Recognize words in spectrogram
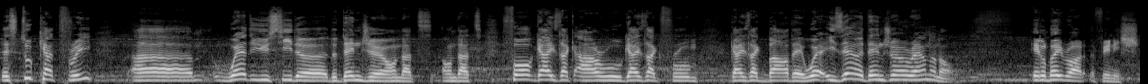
there's two Cat 3. Um, where do you see the, the danger on that? On that for guys like Aru, guys like Froome, guys like Bardet? Where is there a danger around or not? It'll be right at the finish.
